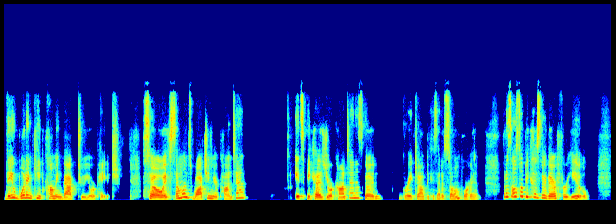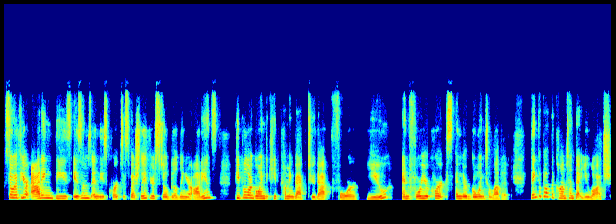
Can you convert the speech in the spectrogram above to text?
They wouldn't keep coming back to your page. So if someone's watching your content, it's because your content is good. Great job, because that is so important. But it's also because they're there for you. So if you're adding these isms and these quirks, especially if you're still building your audience, people are going to keep coming back to that for you and for your quirks, and they're going to love it. Think about the content that you watch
